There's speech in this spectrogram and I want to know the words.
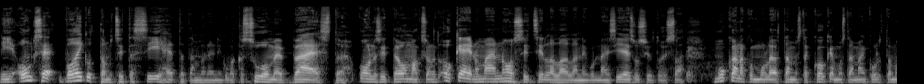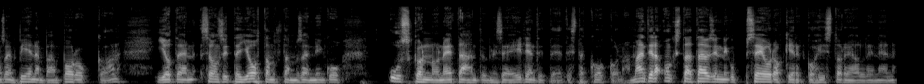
Niin onko se vaikuttanut sitten siihen, että tämmöinen niin kuin vaikka Suomen väestö on sitten omaksunut, että okei, no mä en ole sitten sillä lailla niin kuin näissä Jeesusjutuissa mukana, kun mulla ei ole tämmöistä kokemusta, mä en kuulu tämmöiseen pienempään porukkaan, joten se on sitten johtanut tämmöisen niin kuin uskonnon etääntymiseen identiteetistä kokonaan. Mä en tiedä, onko tämä täysin niin kuin pseudokirkkohistoriallinen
